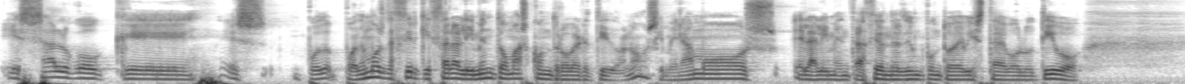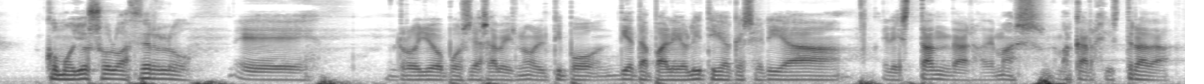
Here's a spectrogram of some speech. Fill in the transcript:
Es algo que es, podemos decir quizá el alimento más controvertido, ¿no? Si miramos la alimentación desde un punto de vista evolutivo, como yo suelo hacerlo, eh, rollo, pues ya sabéis, ¿no? El tipo dieta paleolítica que sería el estándar, además, la marca registrada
